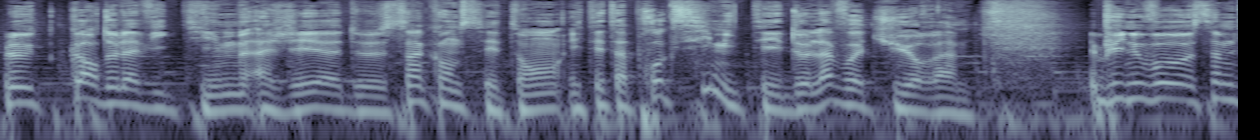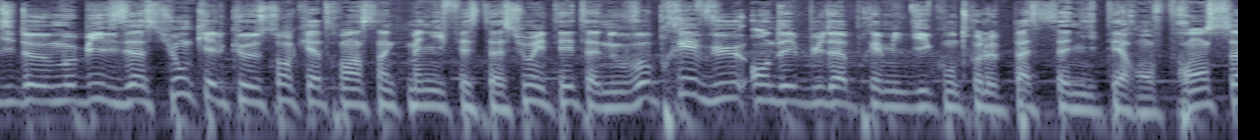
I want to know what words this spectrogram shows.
Le corps de la victime, âgée de 57 ans, était à proximité de la voiture. Et puis nouveau samedi de mobilisation, quelques 185 manifestations étaient à nouveau prévues en début d'après-midi contre le pass sanitaire en France.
